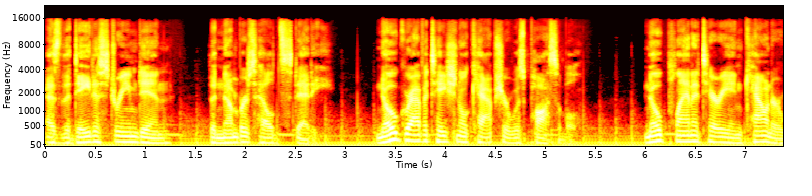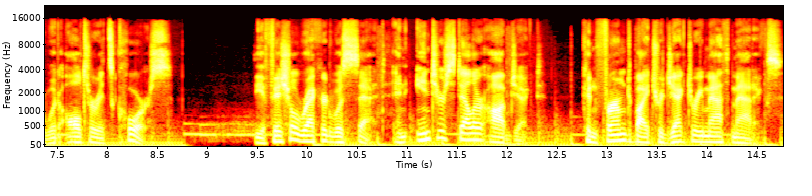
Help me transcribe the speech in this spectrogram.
As the data streamed in, the numbers held steady. No gravitational capture was possible. No planetary encounter would alter its course. The official record was set, an interstellar object, confirmed by trajectory mathematics,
